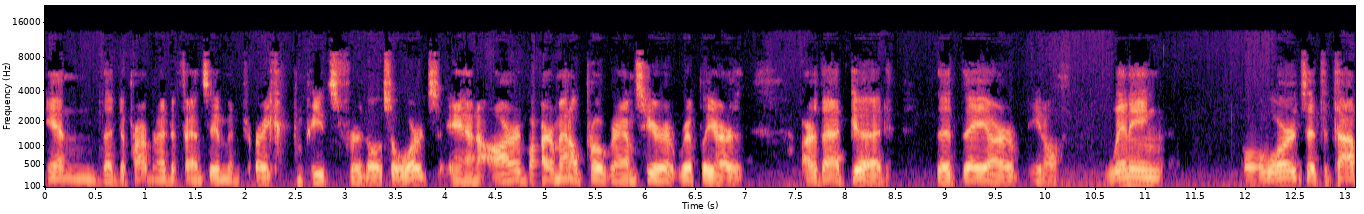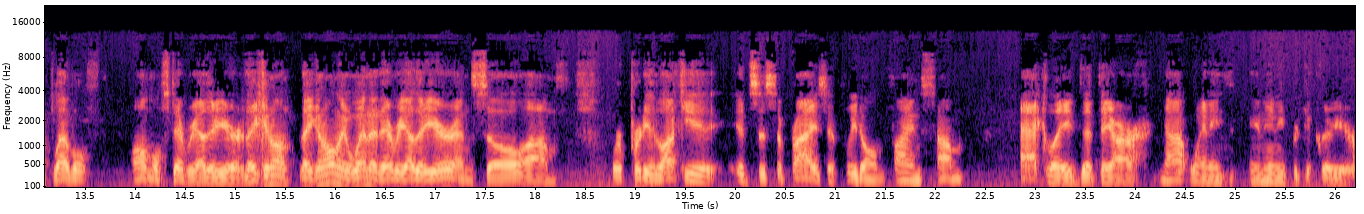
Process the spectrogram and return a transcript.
in the Department of Defense inventory competes for those awards, and our environmental programs here at Ripley are are that good that they are, you know, winning awards at the top level almost every other year. They can they can only win it every other year, and so um, we're pretty lucky. It's a surprise if we don't find some accolade that they are not winning in any particular year.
